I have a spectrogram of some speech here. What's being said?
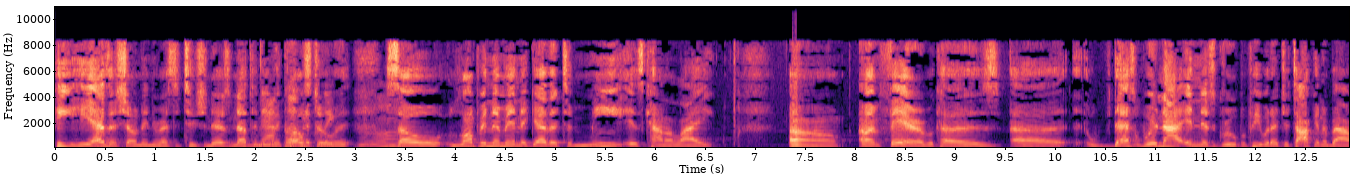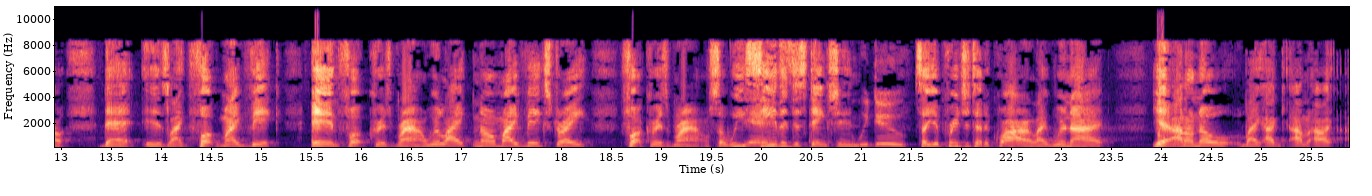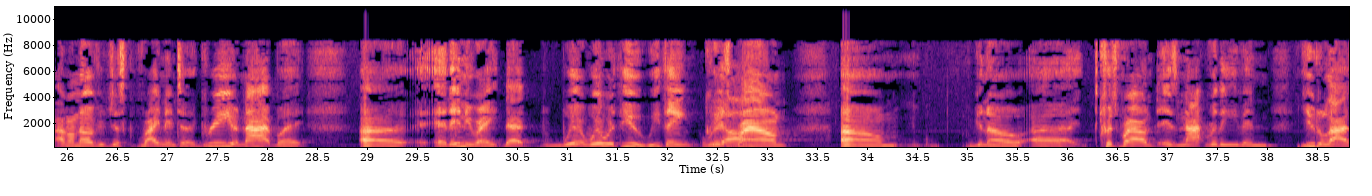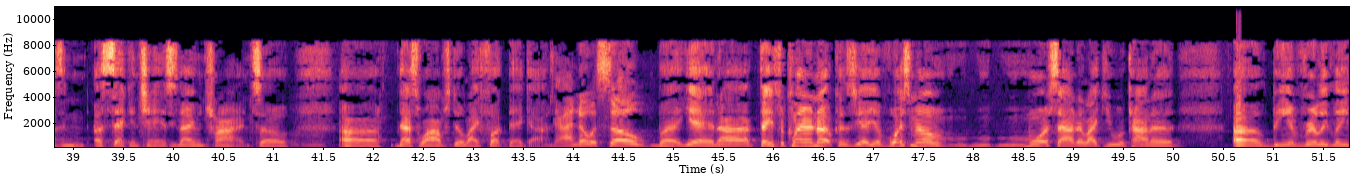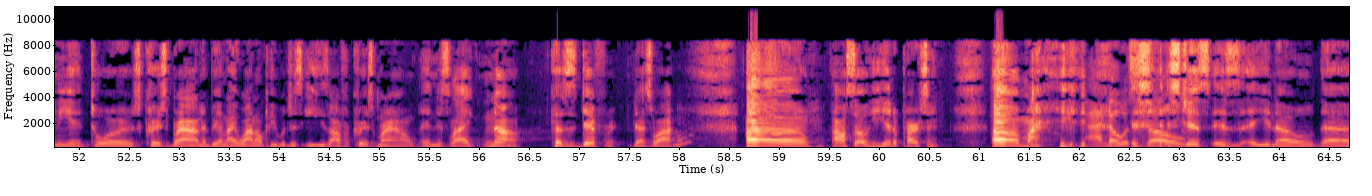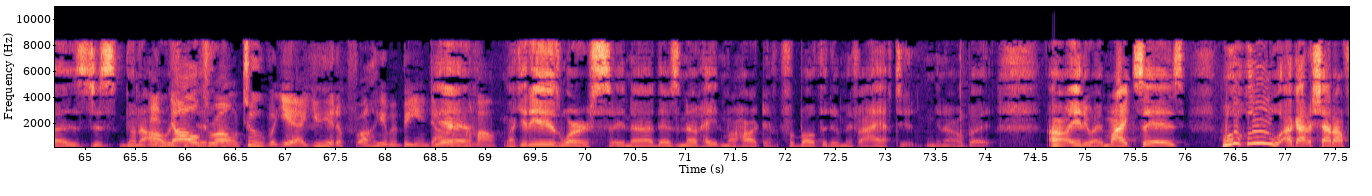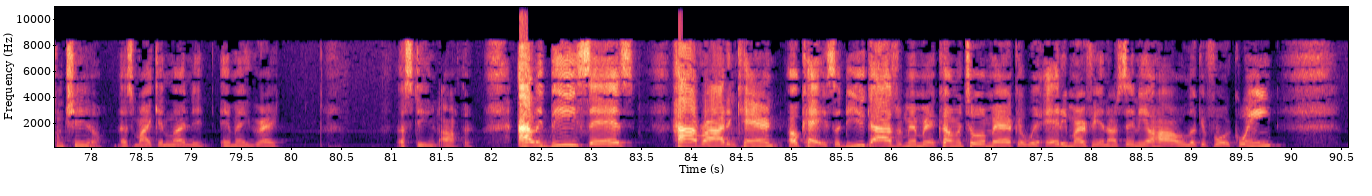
he he hasn't shown any restitution there's nothing Not even close to publicly. it so lumping them in together to me is kind of like um unfair because uh that's we're not in this group of people that you're talking about that is like fuck Mike Vick and fuck Chris Brown. We're like, no, Mike Vick straight, fuck Chris Brown. So we see the distinction. We do. So you're preaching to the choir. Like we're not, yeah, I don't know. Like I, I, I- I don't know if you're just writing in to agree or not, but, uh, at any rate, that we're, we're with you. We think Chris are. Brown, um, you know, uh, Chris Brown is not really even utilizing a second chance. He's not even trying. So, uh, that's why I'm still like, fuck that guy. I know it's so. But yeah, and uh, thanks for clearing up because yeah, your voicemail m- more sounded like you were kind of uh, being really lenient towards Chris Brown and being like, why don't people just ease off of Chris Brown? And it's like, no, because it's different. That's why. Uh, also, he hit a person. Uh, my, I know it's so. It's just is you know, uh, it's just gonna And always dogs wrong too, but yeah, you hit a, a human being, dog. Yeah, Come on. like it is worse, and uh, there's enough hate in my heart to, for both of them if I have to, you know. But uh, anyway, Mike says, "Woohoo! I got a shout out from Chill. That's Mike in London, M. A. Gray, esteemed author." Ali B says. Hi, Rod and Karen. Okay, so do you guys remember in Coming to America with Eddie Murphy and Arsenio Hall were looking for a queen?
